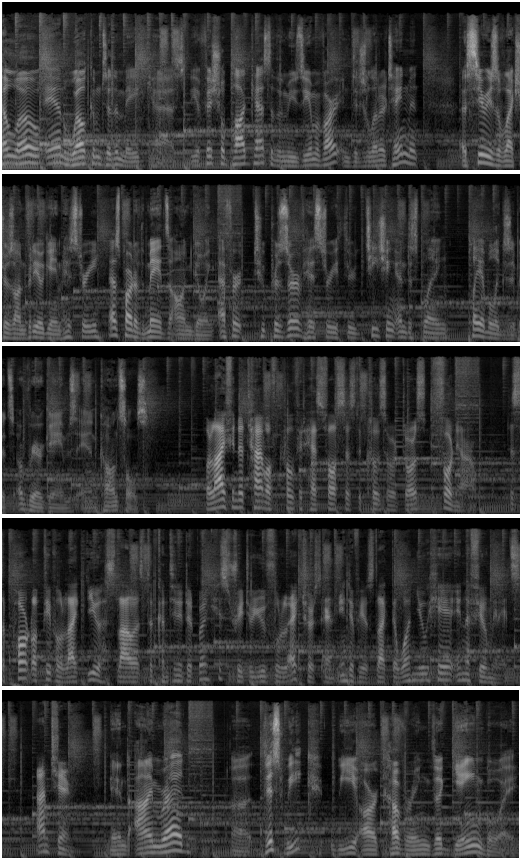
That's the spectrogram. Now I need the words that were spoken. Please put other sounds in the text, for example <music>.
Hello and welcome to the Madecast, the official podcast of the Museum of Art and Digital Entertainment, a series of lectures on video game history as part of the Made's ongoing effort to preserve history through teaching and displaying playable exhibits of rare games and consoles. But life in the time of COVID has forced us to close our doors for now. The support of people like you has allowed us to continue to bring history to you through lectures and interviews like the one you hear in a few minutes. I'm Jun. And I'm Red. Uh, this week, we are covering the Game Boy.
